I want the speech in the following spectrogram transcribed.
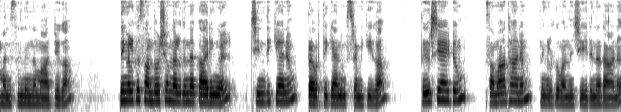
മനസ്സിൽ നിന്ന് മാറ്റുക. നിങ്ങൾക്ക് സന്തോഷം നൽകുന്ന കാര്യങ്ങൾ ചിന്തിക്കാനും പ്രവർത്തിക്കാനും ശ്രമിക്കുക. തീർച്ചയായിട്ടും സമാധാനം നിങ്ങൾക്ക് വന്നു ചേരുന്നതാണ്.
